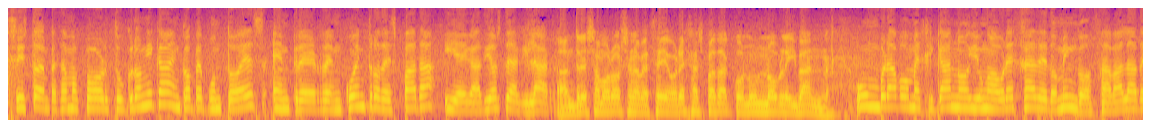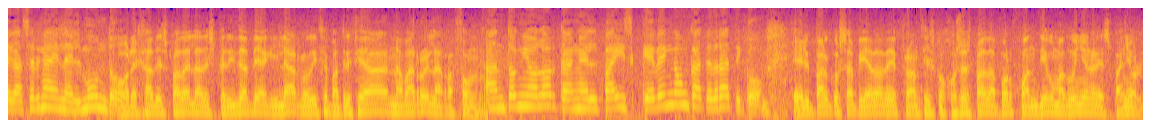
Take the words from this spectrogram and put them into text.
Sisto, empezamos por tu crónica en cope.es entre reencuentro de espada y el adiós de Aguilar. Andrés Amorós en ABC, oreja espada con un noble Iván. Un bravo mexicano y una oreja de Domingo, Zabala de Gaserga en el mundo. Oreja de espada en la despedida de Aguilar, lo dice Patricia Navarro en La Razón. Antonio Lorca en El País, que venga un catedrático. El palco sapiada de Francisco José Espada por Juan Diego Madueño en El Español.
